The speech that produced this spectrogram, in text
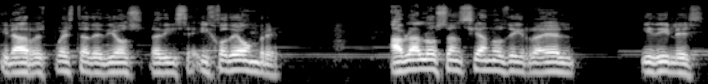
Y la respuesta de Dios le dice, Hijo de hombre, habla a los ancianos de Israel y diles,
